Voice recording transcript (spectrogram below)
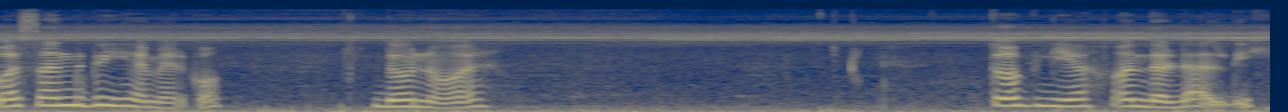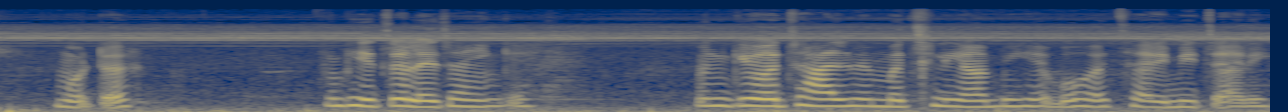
पसंद भी है मेरे को। दोनों है। तो अभी अंदर डाल दी मोटर। अभी चले जाएँगे। उनके वो झाल में मछलियाँ भी है, बहुत सारी बेचारी।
